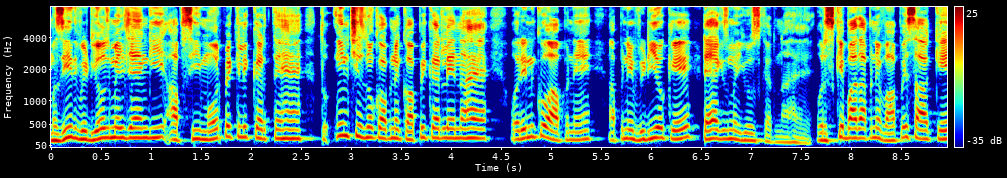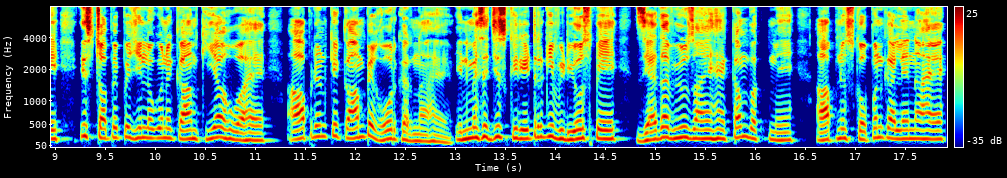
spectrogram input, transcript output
मजीद वीडियोस मिल जाएँगी। आप सी मोर पे क्लिक करते हैं तो इन चीज़ों को आपने कॉपी कर लेना है और इनको आपने अपने वीडियो के टैग्स में यूज़ करना है। और इसके बाद आपने वापस आके इस टॉपिक पे जिन लोगों ने काम किया हुआ है, आपने उनके काम पे गौर करना है। इनमें से जिस क्रिएटर की वीडियोज़ पे ज़्यादा व्यूज़ आए हैं कम वक्त में, आपने उसको ओपन कर लेना है,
